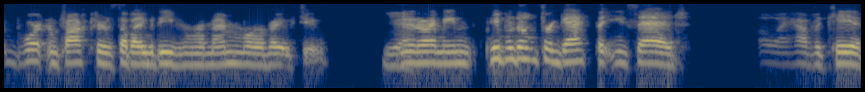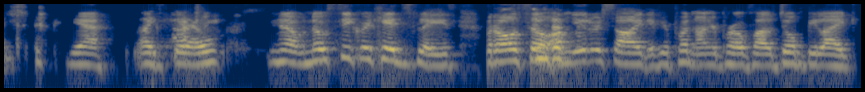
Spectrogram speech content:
important factors that I would even remember about you. Yeah. You know what I mean? People don't forget that you said, Oh, I have a kid. Yeah. like Exactly. you know. You know, no secret kids, please. But also on the other side, if you're putting on your profile, don't be like,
